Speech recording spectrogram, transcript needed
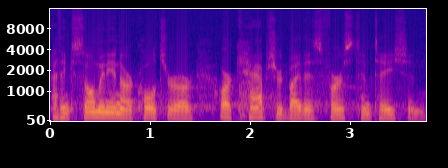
I think so many in our culture are, are captured by this first temptation.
